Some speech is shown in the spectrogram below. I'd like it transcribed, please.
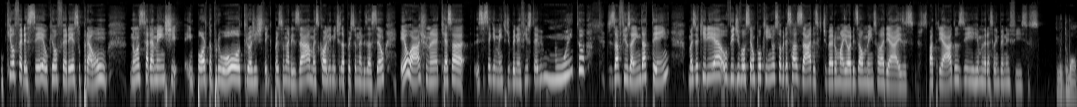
o que oferecer, o que eu ofereço para um, não necessariamente importa para o outro, a gente tem que personalizar, mas qual é o limite da personalização? Eu acho, né, que essa esse segmento de benefício teve muito desafios, ainda tem, mas eu queria ouvir de você um pouquinho sobre essas áreas que tiveram maiores aumentos salariais, expatriados e remuneração em benefícios. Muito bom.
